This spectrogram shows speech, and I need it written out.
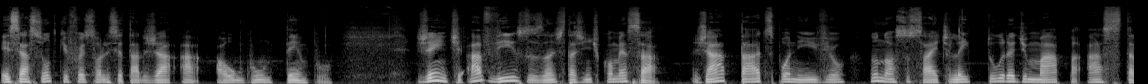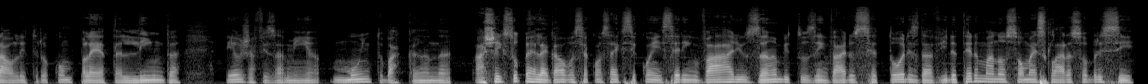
esse assunto que foi solicitado já há algum tempo. Gente, avisos antes da gente começar. Já está disponível no nosso site leitura de mapa astral, leitura completa, linda. Eu já fiz a minha, muito bacana. Achei super legal, você consegue se conhecer em vários âmbitos, em vários setores da vida, ter uma noção mais clara sobre si.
